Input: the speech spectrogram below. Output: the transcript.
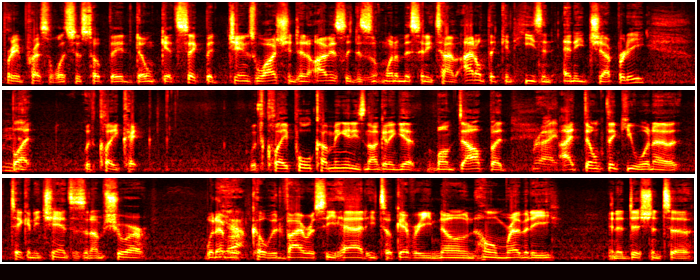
Pretty impressive. Let's just hope they don't get sick. But James Washington obviously doesn't want to miss any time. I don't think he's in any jeopardy, mm. but with Clay with Claypool coming in, he's not going to get bumped out. But right. I don't think you want to take any chances. And I'm sure whatever yeah. COVID virus he had, he took every known home remedy in addition to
